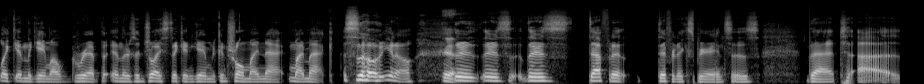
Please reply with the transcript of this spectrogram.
like in the game I'll grip and there's a joystick in game to control my neck my mech. So you know Yeah. there's there's there's definite different experiences that uh,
